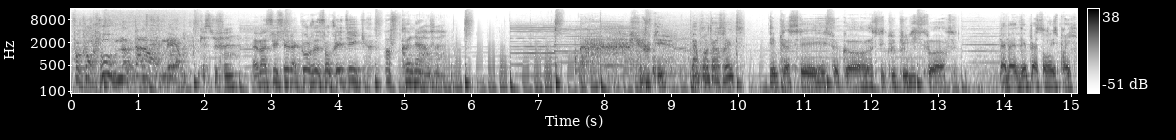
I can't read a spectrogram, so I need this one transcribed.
Faut qu'on retrouve notre talent, merde Qu'est-ce que tu fais? Elle va sucer la courge de son critique. Pauvre connard, va. Je suis foutu. Bah, prends ta retraite. Déplacer ce corps, c'est toute une histoire. Eh ben, déplace ton esprit.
